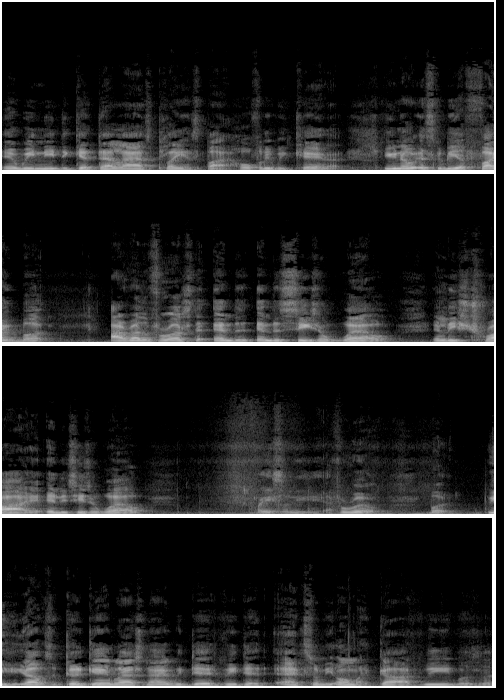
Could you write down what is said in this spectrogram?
and we need to get that last playing spot. Hopefully, we can. You know, it's gonna be a fight, but I'd rather for us to end end the season well, at least try end the season well. Basically, for real. But we that was a good game last night. We did we did excellent. Oh my God, we was uh,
